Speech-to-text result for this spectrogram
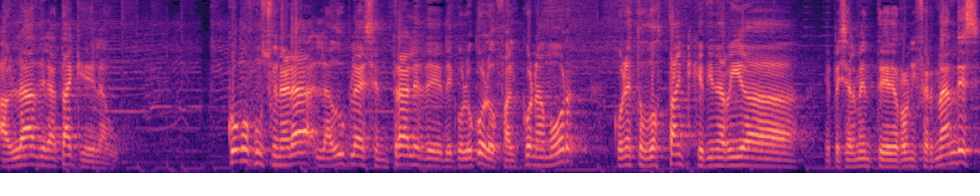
habla del ataque de la U. ¿Cómo funcionará la dupla de centrales de, Colo Colo? Falcón Amor, con estos dos tanques que tiene arriba, especialmente Ronnie Fernández,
